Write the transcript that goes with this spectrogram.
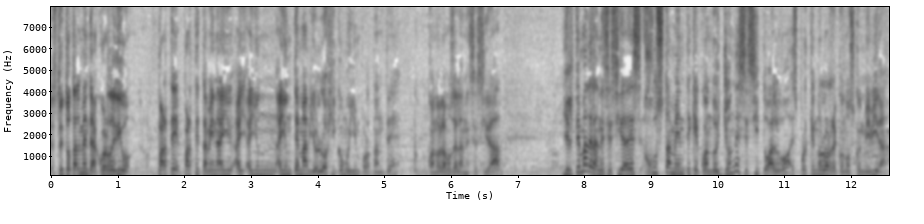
Estoy totalmente de acuerdo y digo, parte, parte también hay, hay, un, hay un tema biológico muy importante cuando hablamos de la necesidad y el tema de la necesidad es justamente que cuando yo necesito algo es porque no lo reconozco en mi vida.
